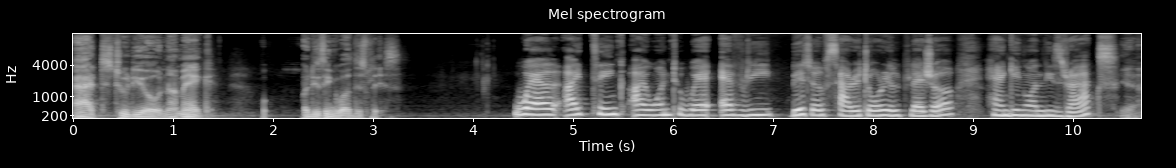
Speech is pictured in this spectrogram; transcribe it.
at Studio Nameg. What do you think about this place? Well, I think I want to wear every bit of sartorial pleasure hanging on these racks. Yeah,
